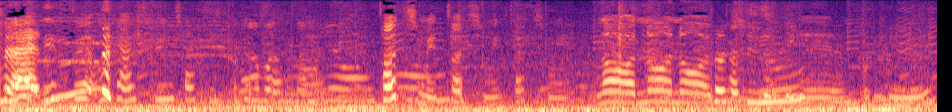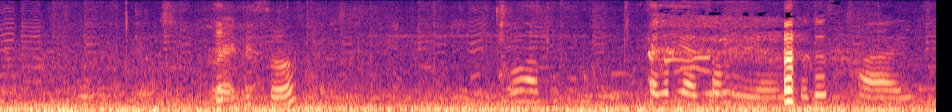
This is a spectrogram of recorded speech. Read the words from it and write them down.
chatting. We can screen chat this. Touch me, touch me, touch me. No, no, no. Touch the- you? yeah. Okay. Right, this up. Take up your thumbnail for this time.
